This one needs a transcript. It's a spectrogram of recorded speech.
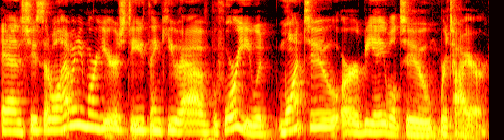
And she said, "Well, how many more years do you think you have before you would want to or be able to retire?"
